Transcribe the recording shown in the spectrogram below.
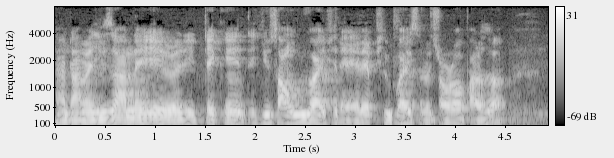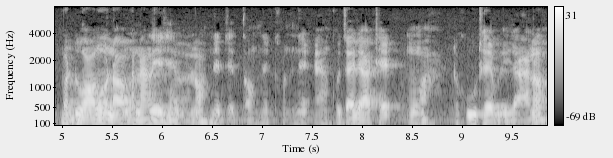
အဲဒါမဲ့ user name already taken user UI ဖြစ်တယ်တဲ့ view UI ဆိုတော့ကျွန်တော်တို့ဘာလို့ဆိုတော့ မတူအောင်လို့နောက်ကဏ္ဍလေးထည့်မယ်နော်1 1 3 2 9အဲကိုကြိုက်တာထက်ဟိုဟာတစ်ခုထည့်ပေးကြရနော်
